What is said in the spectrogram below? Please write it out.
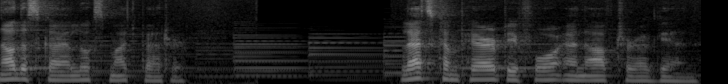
Now the sky looks much better. Let's compare before and after again.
